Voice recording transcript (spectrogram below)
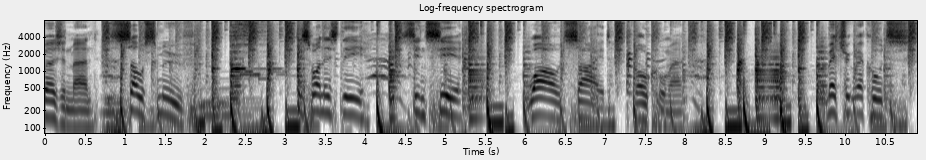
Version, man. So smooth. This one is the sincere, wild side vocal, man. Metric Records.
